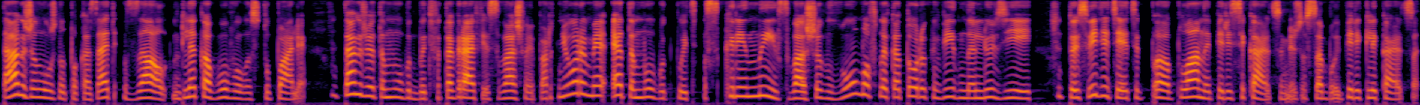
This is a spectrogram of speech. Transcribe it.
Также нужно показать зал, для кого вы выступали. Также это могут быть фотографии с вашими партнерами, это могут быть скрины с ваших зумов, на которых видно людей. То есть, видите, эти э, планы пересекаются между собой, перекликаются.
